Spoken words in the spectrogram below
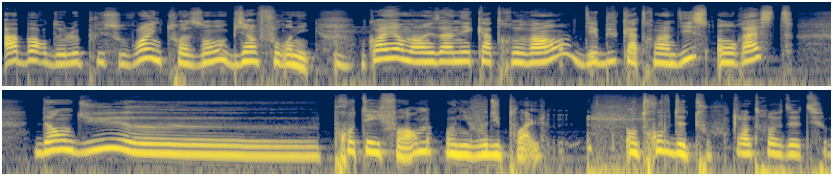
aborde le plus souvent une toison bien fournie. Donc on va dire dans les années 80, début 90, on reste dans du euh, protéiforme au niveau du poil. On trouve de tout On trouve de tout.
